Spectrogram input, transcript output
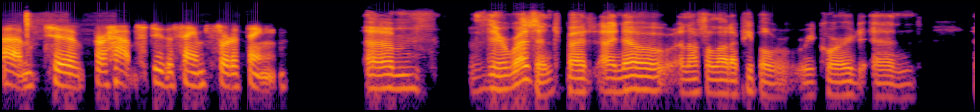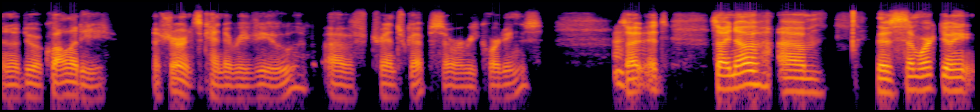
um, to perhaps do the same sort of thing? There wasn't, but I know an awful lot of people record and you know do a quality assurance kind of review of transcripts or recordings. So Mhm. it, so I know um, there's some work doing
